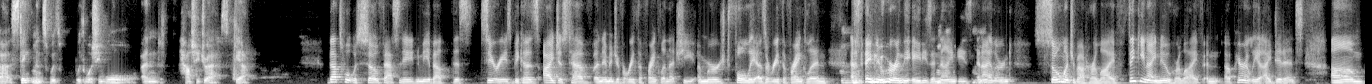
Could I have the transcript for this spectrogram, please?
uh, statements with with what she wore and how she dressed. Yeah. That's what was so fascinating to me about this series because I just have an image of Aretha Franklin that she emerged fully as Aretha Franklin mm-hmm. as I knew her in the 80s and 90s. Mm-hmm. And I learned so much about her life, thinking I knew her life, and apparently I didn't. Um,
